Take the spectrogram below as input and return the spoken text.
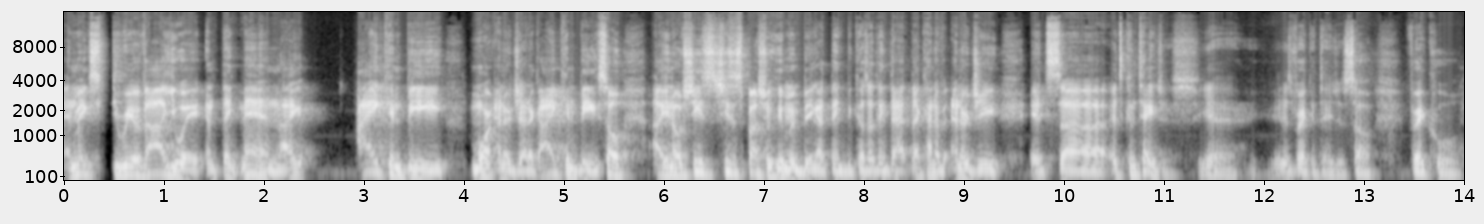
and makes you reevaluate and think, man, I I can be more energetic. I can be so. Uh, you know, she's she's a special human being. I think because I think that that kind of energy, it's uh, it's contagious. Yeah, it is very contagious. So very cool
